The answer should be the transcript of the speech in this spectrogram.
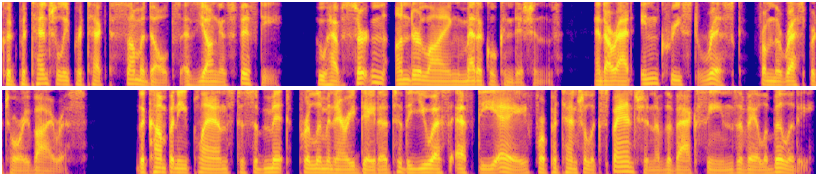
could potentially protect some adults as young as 50 who have certain underlying medical conditions and are at increased risk from the respiratory virus. The company plans to submit preliminary data to the US FDA for potential expansion of the vaccine's availability.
